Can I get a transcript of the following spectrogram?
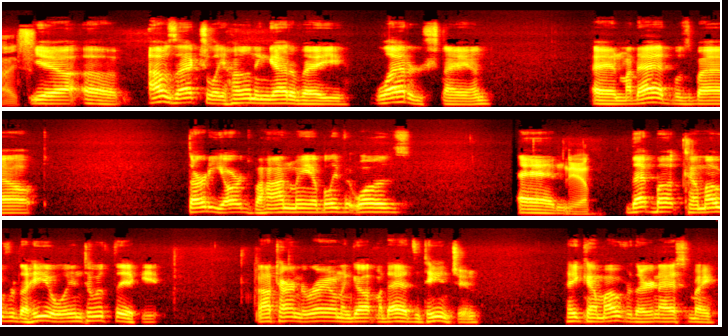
Nice. Yeah, uh, I was actually hunting out of a ladder stand, and my dad was about 30 yards behind me, I believe it was. And Yeah. that buck come over the hill into a thicket. I turned around and got my dad's attention. He come over there and asked me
